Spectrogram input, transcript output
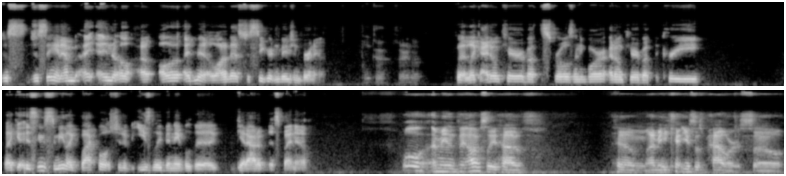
Just just saying. I'm. I, and I'll, I'll admit a lot of that's just Secret Invasion burnout. Okay, fair enough. But like I don't care about the Skrulls anymore. I don't care about the Kree. Like it seems to me like Black Bolt should have easily been able to get out of this by now. Well, I mean, they obviously have him. I mean, he can't use his powers, so.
